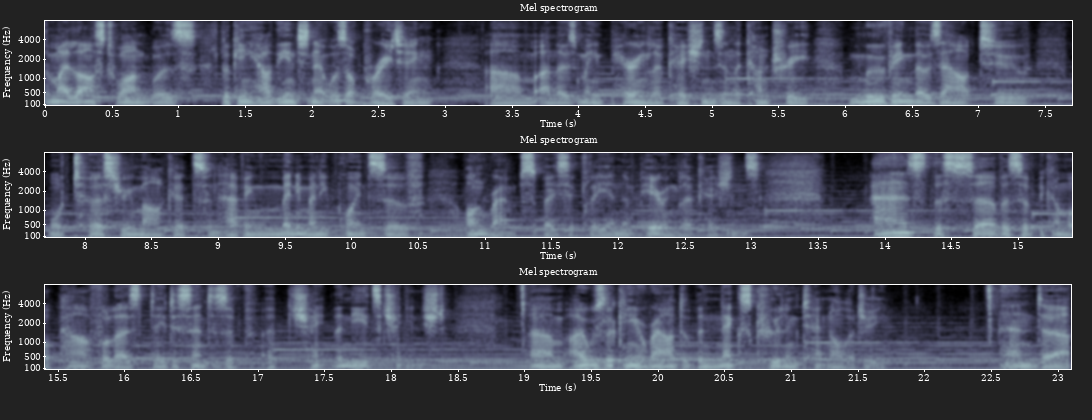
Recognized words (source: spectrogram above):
the, my last one was looking how the internet was operating um, and those main peering locations in the country, moving those out to more tertiary markets and having many many points of on ramps basically and peering locations as the servers have become more powerful, as data centers have, have cha- the needs changed, um, I was looking around at the next cooling technology. And uh,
